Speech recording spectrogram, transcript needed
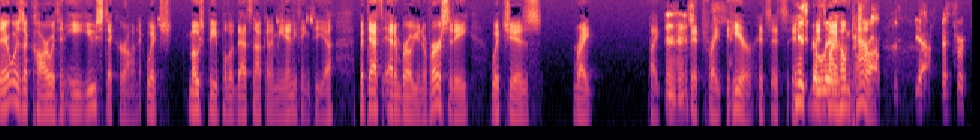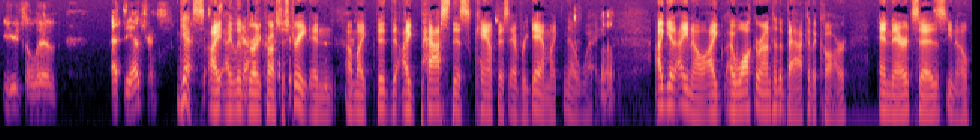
there was a car with an eu sticker on it which most people that's not going to mean anything to you but that's Edinboro university which is right like Mhm. it's right here it's it's it's, it's my hometown the- yeah, that's where you used to live at the entrance. Yes, I, I lived Yeah. right across the street, and I'm like, th- th- I pass this campus every day. I'm like, no way. Mm. I get, I, you know, I, I walk around to the back of the car, and there it says, you know,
